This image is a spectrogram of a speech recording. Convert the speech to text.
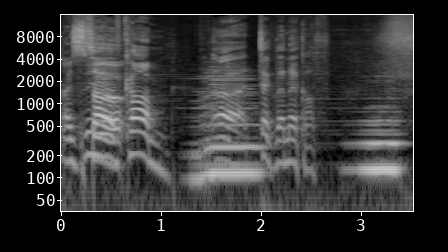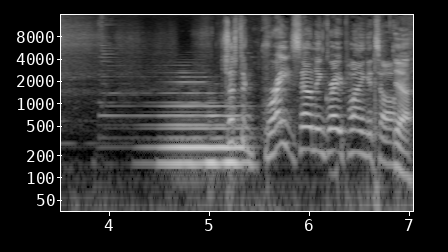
I see So- you have come. Ah, take the neck off. Just a great sounding, great playing guitar. Yeah,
